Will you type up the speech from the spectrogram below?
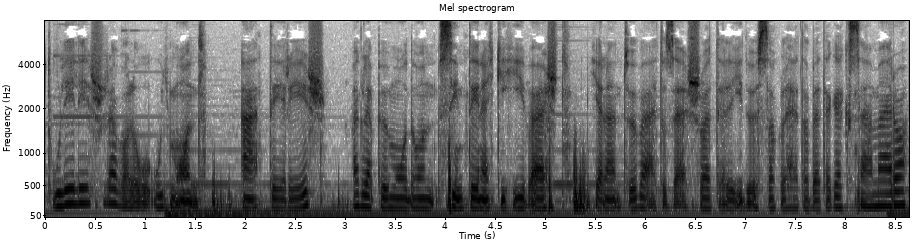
túlélésre való úgymond áttérés meglepő módon szintén egy kihívást jelentő változással teli időszak lehet a betegek számára,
